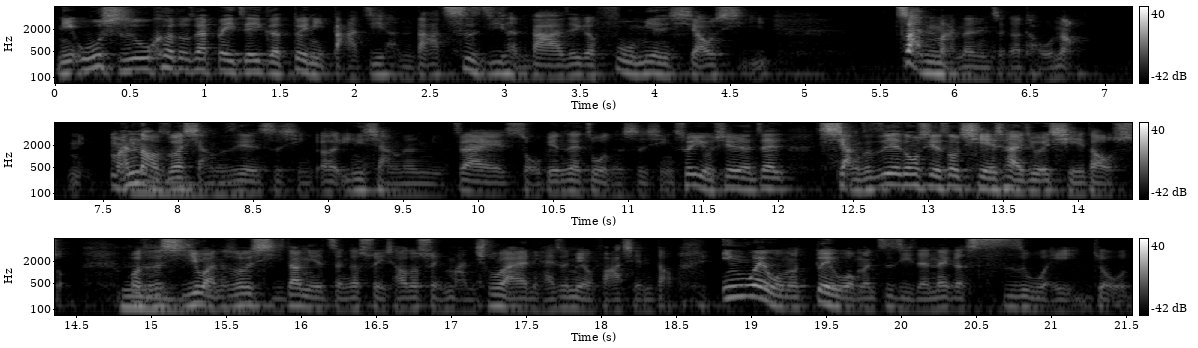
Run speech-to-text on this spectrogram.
你无时无刻都在被这个对你打击很大、刺激很大的这个负面消息。占满了你整个头脑，你满脑子都在想着这件事情，而影响了你在手边在做的事情。所以有些人在想着这些东西的时候，切菜就会切到手，或者是洗碗的时候洗到你的整个水槽的水满出来了，你还是没有发现到，因为我们对我们自己的那个思维有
